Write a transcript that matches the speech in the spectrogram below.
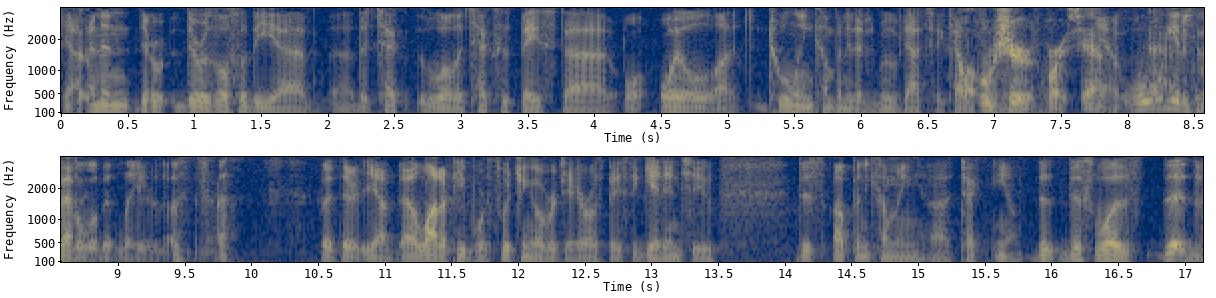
Yeah, so, and then there there was also the uh, uh, the Tex well the Texas based uh, oil uh, tooling company that had moved out to California. Oh, sure, of course, yeah. yeah we'll, yeah, we'll get into that a little bit later though. But there, yeah, a lot of people were switching over to aerospace to get into this up and coming uh, tech. You know, th- this was the,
